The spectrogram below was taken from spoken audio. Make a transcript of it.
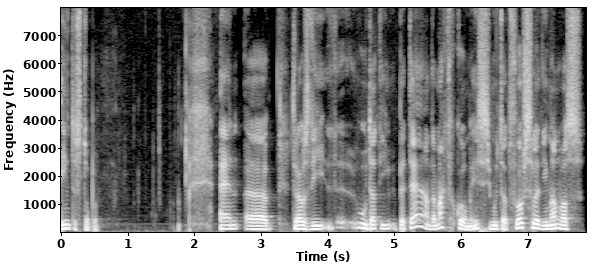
in te stoppen. En uh, trouwens, die, hoe dat die Pétain aan de macht gekomen is, je moet dat voorstellen, die man was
